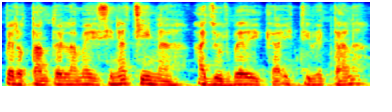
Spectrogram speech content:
Pero tanto en la medicina china, ayurvédica y tibetana,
